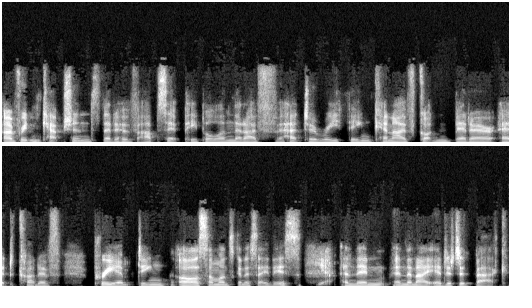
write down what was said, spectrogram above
I've written captions that have upset people and that I've had to rethink, and I've gotten better at kind of preempting. Oh, someone's going to say this, Yeah. and then and then I edit it back.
